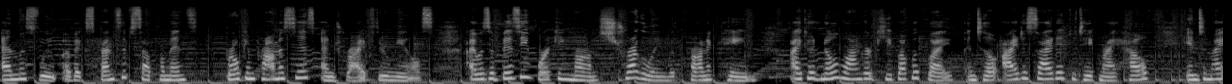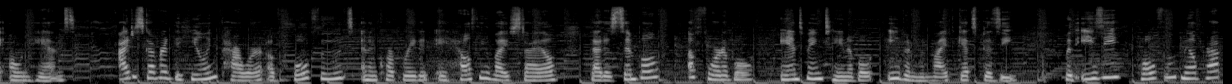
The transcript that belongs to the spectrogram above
endless loop of expensive supplements, broken promises, and drive through meals. I was a busy working mom struggling with chronic pain. I could no longer keep up with life until I decided to take my health into my own hands. I discovered the healing power of whole foods and incorporated a healthy lifestyle that is simple, affordable, and maintainable even when life gets busy. With easy, whole food meal prep,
